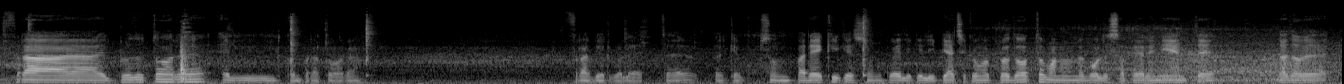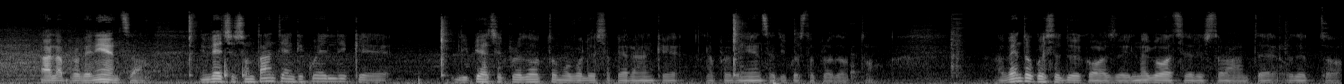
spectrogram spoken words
fra il produttore e il compratore fra virgolette, perché sono parecchi che sono quelli che gli piace come prodotto ma non ne vuole sapere niente da dove ha la provenienza. Invece sono tanti anche quelli che gli piace il prodotto ma vuole sapere anche la provenienza di questo prodotto. Avendo queste due cose, il negozio e il ristorante, ho detto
